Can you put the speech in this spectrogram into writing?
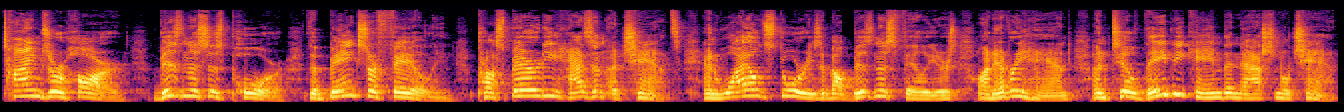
times are hard, Business is poor. The banks are failing. Prosperity hasn't a chance. And wild stories about business failures on every hand until they became the national chant.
